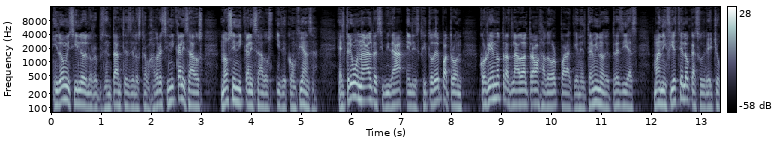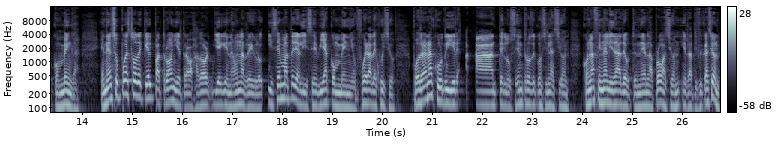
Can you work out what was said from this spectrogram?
y domicilio de los representantes de los trabajadores sindicalizados, no sindicalizados y de confianza. El tribunal recibirá el escrito del patrón, corriendo traslado al trabajador para que en el término de tres días manifieste lo que a su derecho convenga. En el supuesto de que el patrón y el trabajador lleguen a un arreglo y se materialice vía convenio fuera de juicio, podrán acudir ante los centros de conciliación con la finalidad de obtener la aprobación y ratificación.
